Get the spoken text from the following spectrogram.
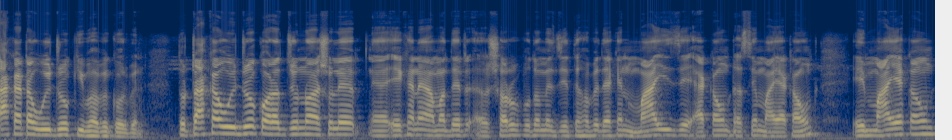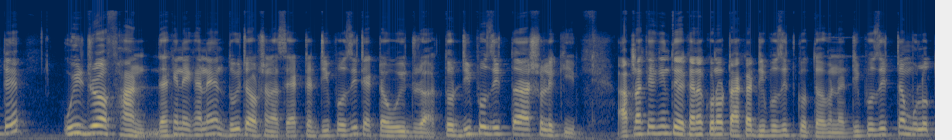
টাকাটা উইড্রো কীভাবে করবেন। তো টাকা উইড্রো করার জন্য আসলে এখানে আমাদের সর্বপ্রথমে যেতে হবে। দেখেন মাই যে অ্যাকাউন্ট আছে মাই অ্যাকাউন্ট এই মাই অ্যাকাউন্টে উইড্র ফান্ড দেখেন এখানে দুইটা অপশান আছে, একটা ডিপোজিট একটা উইড্রা তো ডিপোজিটটা আসলে কি? আপনাকে কিন্তু এখানে কোনো টাকা ডিপোজিট করতে হবে না। ডিপোজিটটা মূলত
